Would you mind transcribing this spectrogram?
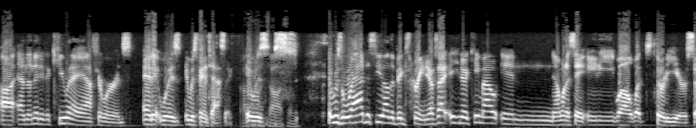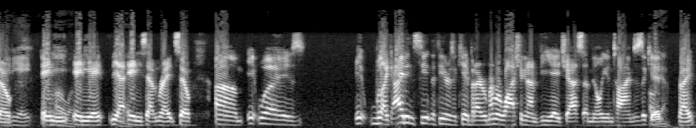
Uh, and then they did a Q&A afterwards, and it was it was fantastic. Oh, it was awesome. It was rad to see it on the big screen. You know, I, you know, it came out in I want to say eighty. Well, what's thirty years? So 88. 80, Oh, well. 88, yeah, 87, right? So um, it was, it like I didn't see it in the theater as a kid, but I remember watching it on VHS a million times as a kid, Oh, yeah. right?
